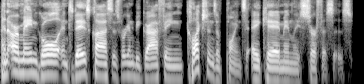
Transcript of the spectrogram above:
And our main goal in today's class is we're going to be graphing collections of points, aka mainly surfaces.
